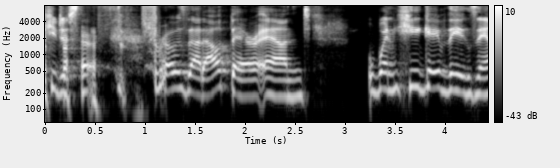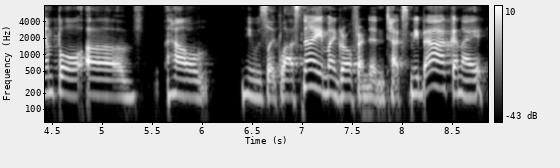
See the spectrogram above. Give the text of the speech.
he just th- throws that out there and when he gave the example of how he was like last night my girlfriend didn't text me back and I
